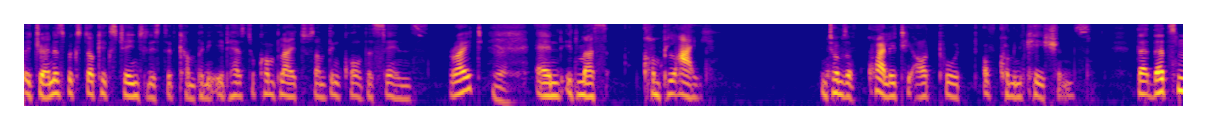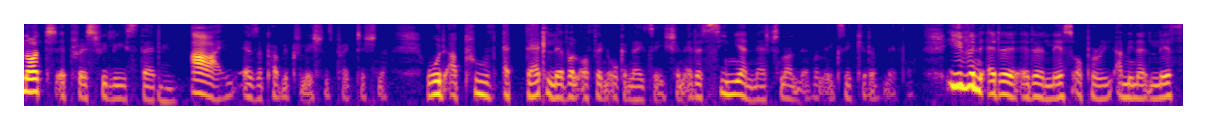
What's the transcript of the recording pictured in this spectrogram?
a Johannesburg Stock Exchange listed company. It has to comply to something called the SENS right? Yeah. And it must comply in terms of quality output of communications. That that's not a press release that mm. I, as a public relations practitioner, would approve at that level of an organization, at a senior national level, executive level, even at a at a less operate, I mean a less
